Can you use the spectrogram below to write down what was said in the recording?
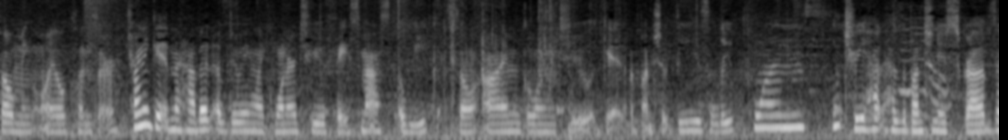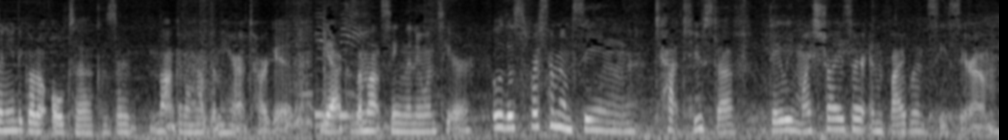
foaming oil cleanser. I'm trying to get in the habit of doing like one or two face masks a week, so I'm going to get a bunch of these loop ones. I think Tree Hut has a bunch of new scrubs. I need to go to Ulta because they're not gonna have them here at Target. Yeah, because I'm not seeing the new ones here. Oh, this is the first time I'm seeing tattoo stuff. Daily moisturizer and vibrancy serum.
